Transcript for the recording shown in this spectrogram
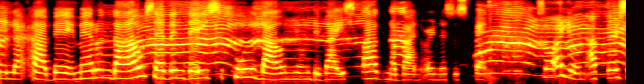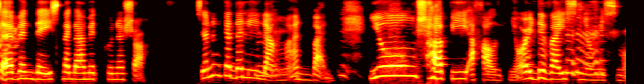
nila, sabi, meron daw 7 days cooldown yung device pag na-ban or na-suspend. So, ayun, after 7 days, nagamit ko na siya. Ganun kadali lang ma-unban yung Shopee account nyo or device nyo mismo.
